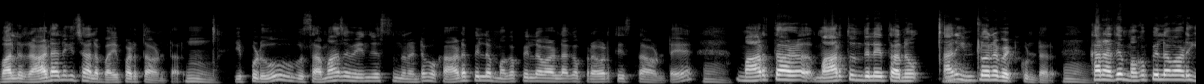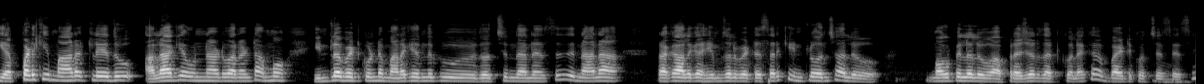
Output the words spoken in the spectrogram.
వాళ్ళు రావడానికి చాలా భయపడతా ఉంటారు. ఇప్పుడు సమాజం ఏం చేస్తుందనంటే ఒక ఆడపిల్ల మగపిల్ల వాళ్ళగా ప్రవర్తిస్తా ఉంటే మారుతా మారుతుందిలే తను. అని Hmm. ఇంట్లోనే పెట్టుకుంటారు. ఉమ్, కానీ అదే మగపిల్లవాడు ఎప్పటికీ మారట్లేదు అలాగే ఉన్నాడు అని అంటే అమ్మో ఇంట్లో పెట్టుకుంటే మనకెందుకు ఇది వచ్చింది అనేసి నానా రకాలుగా హింసలు పెట్టేసరికి ఇంట్లో నుంచి వాళ్ళు మగపిల్లలు ఆ ప్రెషర్ తట్టుకోలేక బయటకు వచ్చేసేసి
